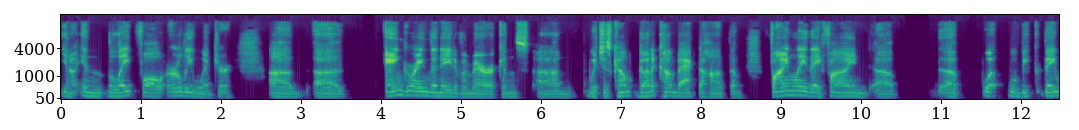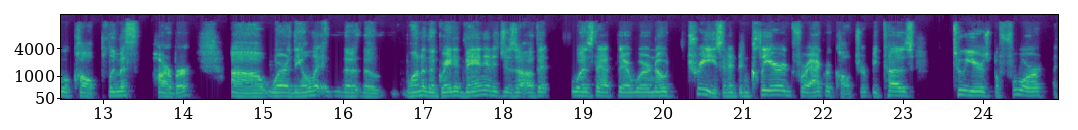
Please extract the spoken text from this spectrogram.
you know, in the late fall, early winter, uh, uh, angering the Native Americans, um, which is going to come back to haunt them. Finally, they find uh, uh, what will be they will call Plymouth Harbor, uh, where the only the the one of the great advantages of it was that there were no trees. It had been cleared for agriculture because two years before, a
